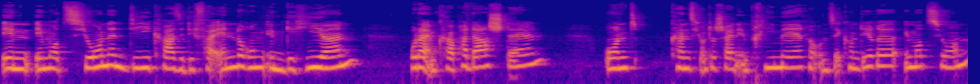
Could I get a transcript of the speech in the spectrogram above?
in Emotionen, die quasi die Veränderungen im Gehirn oder im Körper darstellen und können sich unterscheiden in primäre und sekundäre Emotionen.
